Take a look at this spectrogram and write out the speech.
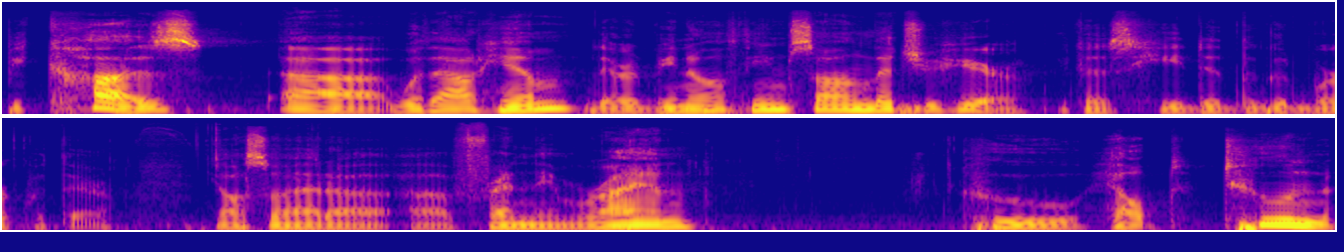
because uh, without him, there would be no theme song that you hear because he did the good work with there. He also had a, a friend named Ryan who helped tune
